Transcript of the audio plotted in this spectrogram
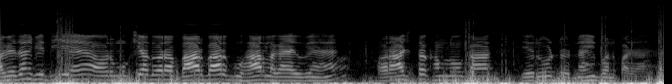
आवेदन भी दिए हैं और मुखिया द्वारा बार बार गुहार लगाए हुए हैं और आज तक हम लोगों का ये रोड नहीं बन पाया है।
